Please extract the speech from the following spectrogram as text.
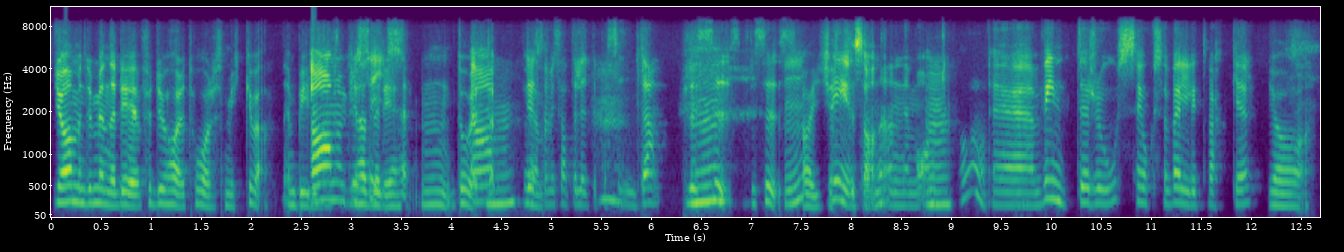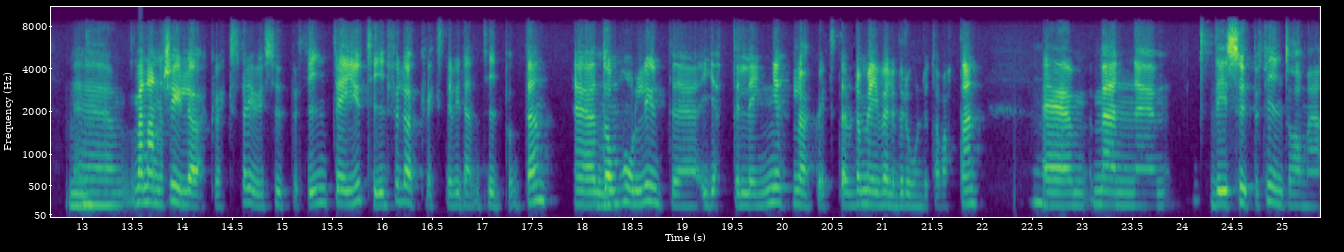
Ja, men du menar det, för du har ett hårsmycke va? En bild. Ja, men precis. det här. Mm, då Ja. Mm. Det som vi satte lite på sidan. Precis, precis. Mm. Ja, det är en sån anemon. Mm. Eh, vinterros är också väldigt vacker. Ja. Mm. Eh, men annars är ju lökväxter är ju superfint. Det är ju tid för lökväxter vid den tidpunkten. Eh, De håller ju inte jättelänge, lökväxter. De är ju väldigt beroende av vatten. Eh, men eh, det är superfint att ha med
